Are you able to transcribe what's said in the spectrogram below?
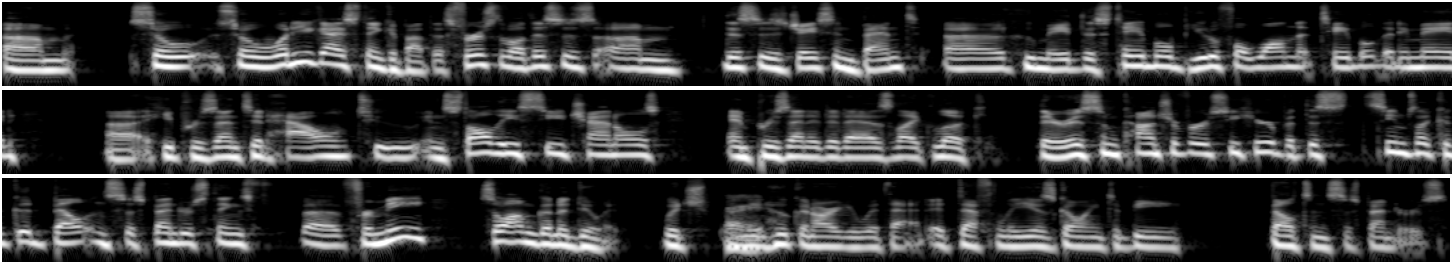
Um, so so what do you guys think about this? First of all, this is um, this is Jason Bent uh, who made this table, beautiful walnut table that he made. Uh, he presented how to install these C channels and presented it as like, look, there is some controversy here, but this seems like a good belt and suspenders things uh, for me, so I'm going to do it. Which I mean, who can argue with that? It definitely is going to be belt and suspenders.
